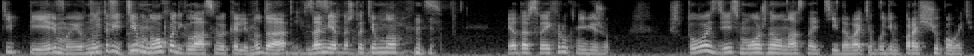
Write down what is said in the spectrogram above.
Теперь мы внутри. Темно, хоть глаз выколи. Ну да, заметно, что темно. Я даже своих рук не вижу. Что здесь можно у нас найти? Давайте будем прощупывать.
